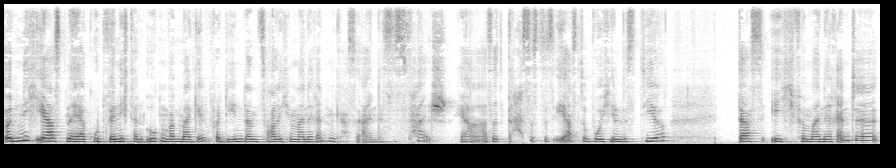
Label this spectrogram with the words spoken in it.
und nicht erst, naja gut, wenn ich dann irgendwann mal Geld verdiene, dann zahle ich in meine Rentenkasse ein. Das ist falsch. Ja, also das ist das Erste, wo ich investiere, dass ich für meine Rente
